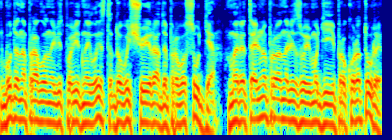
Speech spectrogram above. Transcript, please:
Буде направлений відповідний лист до Вищої ради правосуддя. Ми ретельно проаналізуємо дії прокуратури.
